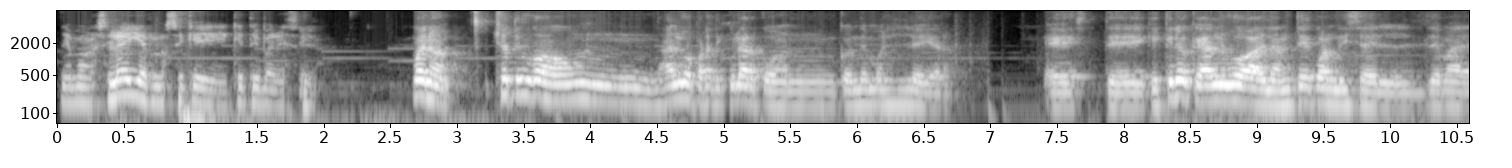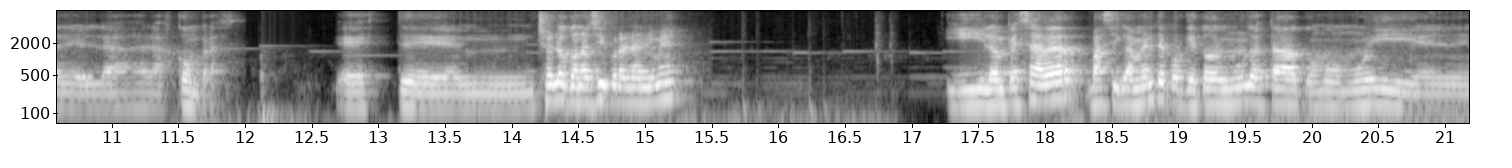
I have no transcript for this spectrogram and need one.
Demon Slayer, no sé qué, qué te parece. Bueno, yo tengo un, algo particular con, con Demon Slayer. Este, que creo que algo adelanté cuando hice el tema de la- las compras. Este, mm, yo lo conocí por el anime. Y lo empecé a ver básicamente porque todo el mundo estaba como muy en,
